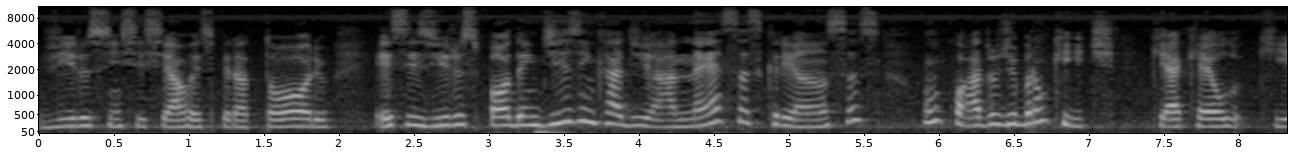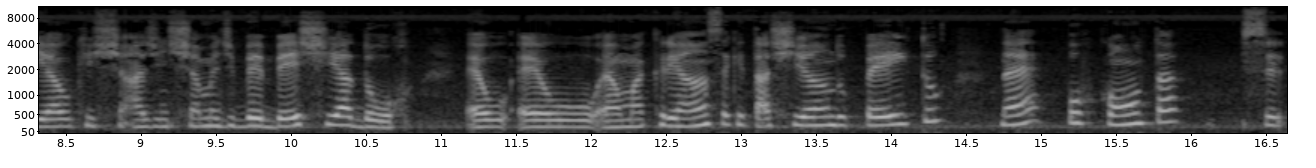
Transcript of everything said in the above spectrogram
vírus sincicial respiratório. Esses vírus podem desencadear nessas crianças um quadro de bronquite, que é, aquel, que, é o que a gente chama de bebê chiador. É, o, é, o, é uma criança que está chiando o peito, né, por conta, se,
